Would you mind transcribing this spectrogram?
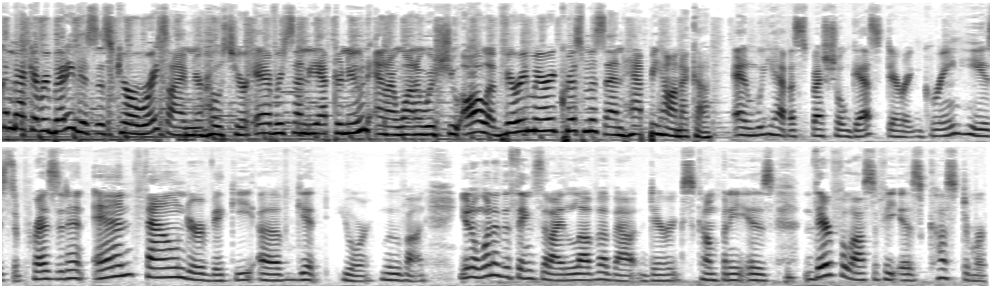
Welcome back, everybody. This is Carol Royce. I am your host here every Sunday afternoon, and I want to wish you all a very Merry Christmas and Happy Hanukkah. And we have a special guest, Derek Greene. He is the president and founder, Vicky, of Get Your Move On. You know, one of the things that I love about Derek's company is their philosophy is customer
